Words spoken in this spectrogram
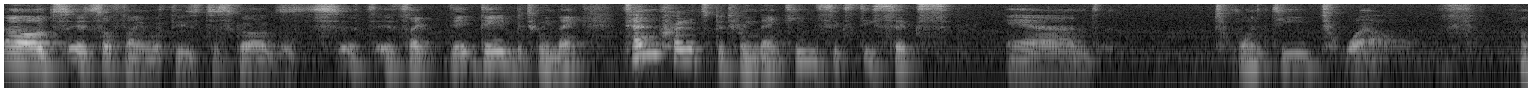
Oh, it's it's so funny with these Discogs. It's it's, it's like dated between ni- ten credits between 1966 and 2012. Huh.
